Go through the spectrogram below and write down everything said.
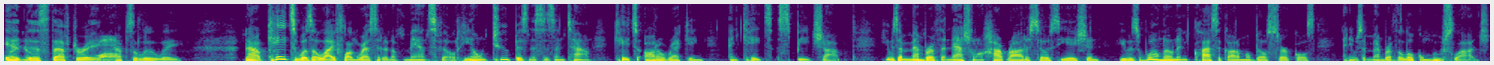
in ring of- this theft ring. Wow. Absolutely. Now, Cates was a lifelong resident of Mansfield. He owned two businesses in town Cates Auto Wrecking and Cates Speed Shop. He was a member of the National Hot Rod Association. He was well known in classic automobile circles, and he was a member of the local Moose Lodge.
